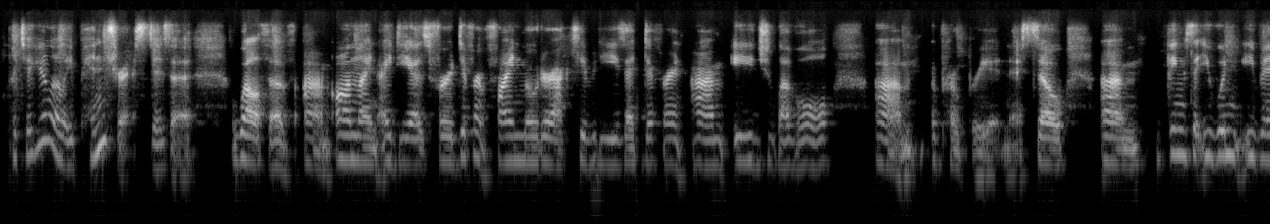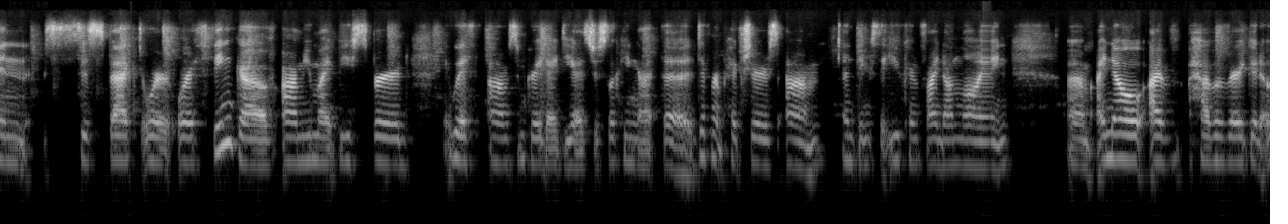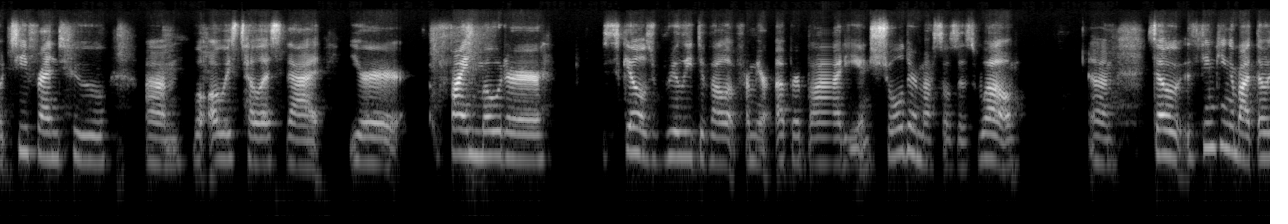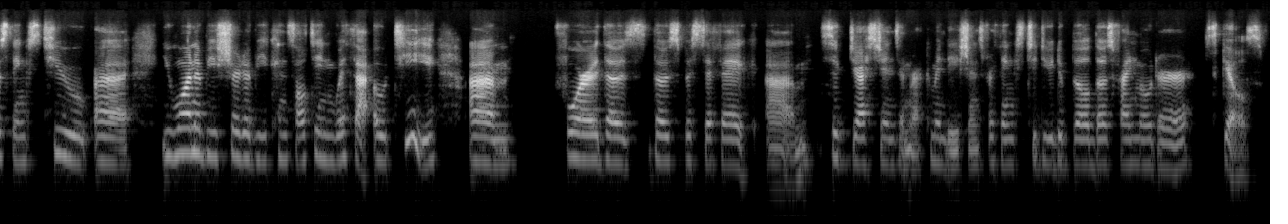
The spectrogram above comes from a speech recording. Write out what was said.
particularly Pinterest is a wealth of um, online ideas for different fine motor activities at different um, age level um, appropriateness. So um, things that you wouldn't even suspect or, or think of, um, you might be spurred with um, some great ideas just looking at the different pictures and things that you can find online. Um, I know I've have a very good OT friend who um, will always tell us that your fine motor skills really develop from your upper body and shoulder muscles as well. Um, so thinking about those things too, uh, you want to be sure to be consulting with that OT um, for those those specific um, suggestions and recommendations for things to do to build those fine motor skills.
